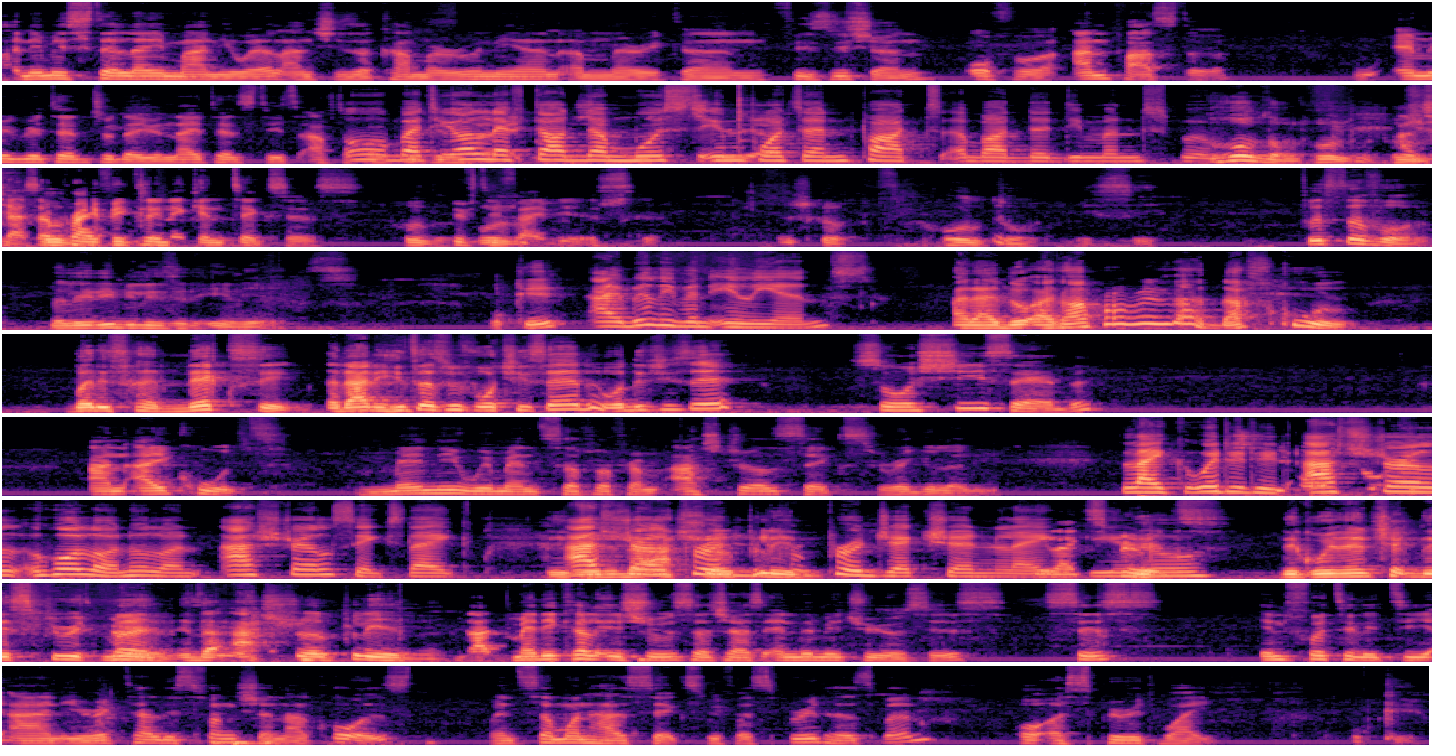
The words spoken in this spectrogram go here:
Her name is Stella Immanuel, and she's a Cameroonian American physician, author, and pastor who emigrated to the United States after. Oh, but you all left out the most Nigeria. important part about the demon sperm. hold on, hold on, hold And she has a hold on, private clinic in Texas. hold on, hold on. 55 years. Let's go. Hold on. Let's see. First of all, the lady believes in aliens. Okay? I believe in aliens. And I don't I don't have a problem with that. That's cool. But it's her next thing. And then hit us with what she said. What did she say? So she said, and I quote, many women suffer from astral sex regularly. Like, wait, wait, wait. Astral. Hold on, hold on. Astral sex, like They go in the astral, astral pro- pro- projection, like, like you know. They go in and check the spirit man in the astral plane. that medical issues such as endometriosis, cysts, infertility, and erectile dysfunction are caused when someone has sex with a spirit husband or a spirit wife. Okay.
